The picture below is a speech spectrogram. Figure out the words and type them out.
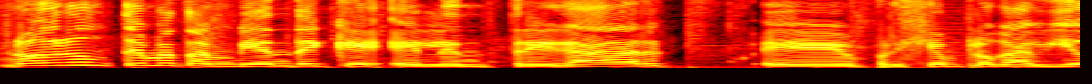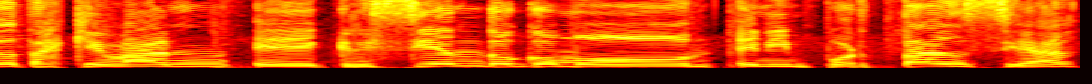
no habrá un tema también de que el entregar, eh, por ejemplo, gaviotas que van eh, creciendo como en importancia,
